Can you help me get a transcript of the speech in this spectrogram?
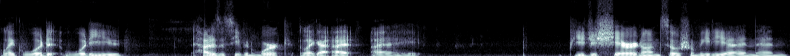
like what what do you how does this even work like i i, I you just share it on social media and then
